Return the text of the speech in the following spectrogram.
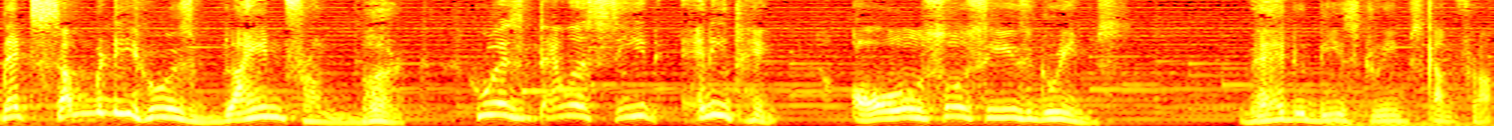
that somebody who is blind from birth who has never seen anything also sees dreams. Where do these dreams come from?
